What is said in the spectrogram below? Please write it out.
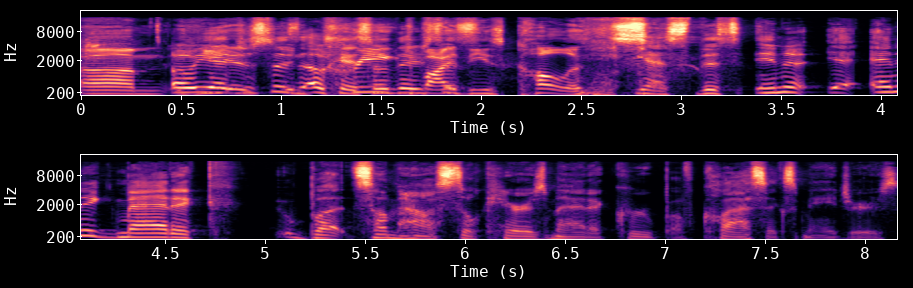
Um, Oh, yeah, just as- okay, so there's by this- these Cullens. yes, this en- enigmatic but somehow still charismatic group of classics majors.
